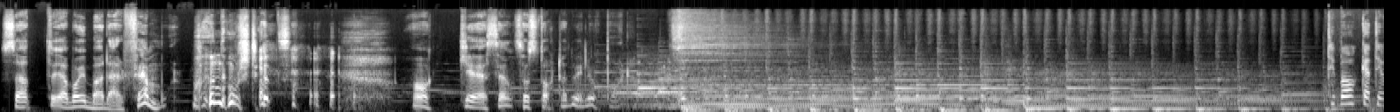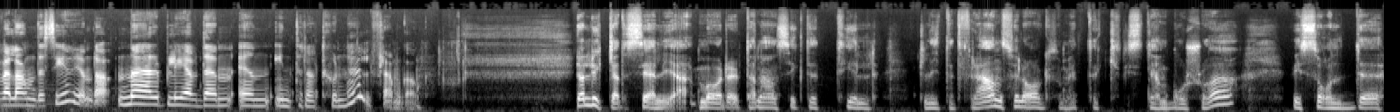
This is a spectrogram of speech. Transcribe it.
Så att jag var ju bara där fem år på Norstedts. och eh, sen så startade vi Leopard. Tillbaka till Wallander-serien då. När blev den en internationell framgång? Jag lyckades sälja Mördare utan ansikte till ett litet franskt förlag som hette Christian Bourgeois. Vi sålde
